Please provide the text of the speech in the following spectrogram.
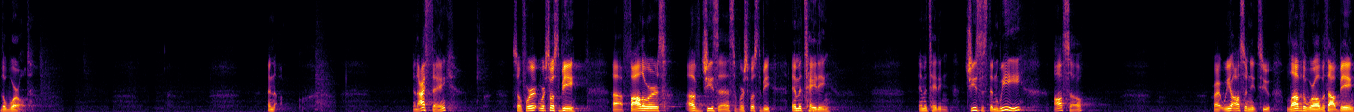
the world And, and I think, so if we're, we're supposed to be uh, followers of Jesus, if we're supposed to be imitating, imitating Jesus, then we also, right, we also need to love the world without being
